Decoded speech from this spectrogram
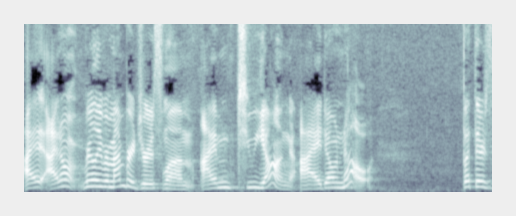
I, I don't really remember Jerusalem. I'm too young. I don't know. But there's,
